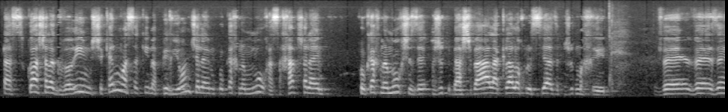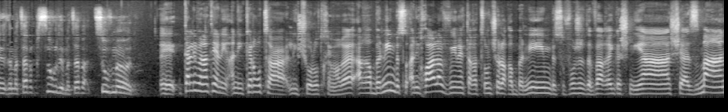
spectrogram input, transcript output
התעסוקה של הגברים שכן מועסקים, הפריון שלהם כל כך נמוך, השכר שלהם כל כך נמוך, שזה פשוט, בהשוואה לכלל האוכלוסייה, זה פשוט מחריד. וזה מצב אבסורדי, מצב עצוב מאוד. אה, טלי ונתי, אני, אני כן רוצה לשאול אתכם. הרי הרבנים, אני יכולה להבין את הרצון של הרבנים, בסופו של דבר, רגע שנייה, שהזמן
